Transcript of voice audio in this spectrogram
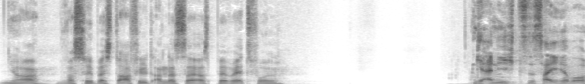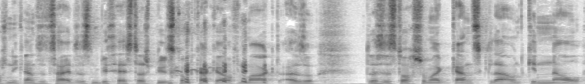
ja, was soll bei Starfield anders sein als bei Redfall? Ja, nichts, das sage ich aber auch schon die ganze Zeit, das ist ein Bethesda-Spiel, es kommt Kacke auf den Markt, also das ist doch schon mal ganz klar und genau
